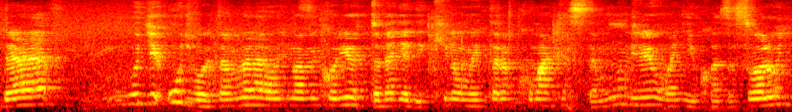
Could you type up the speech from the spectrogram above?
De úgy, úgy voltam vele, hogy már amikor jött a negyedik kilométer, akkor már kezdtem mondani, jó, menjünk haza. Szóval úgy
